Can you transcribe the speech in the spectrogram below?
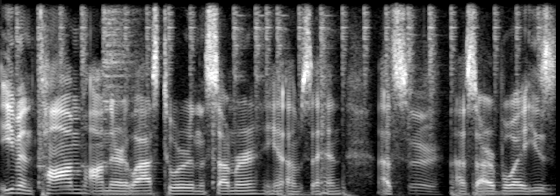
even Tom on their last tour in the summer. You know what I'm saying? That's Sir. that's our boy. He's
